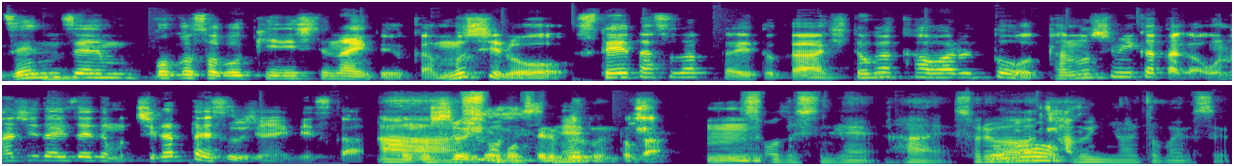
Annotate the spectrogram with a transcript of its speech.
全然僕そこ気にしてないというか、むしろステータスだったりとか人が変わると楽しみ方が同じ題材でも違ったりするじゃないですか面白いと思ってるそうですね部分とかう,、そうですね。はい。それは多分にあると思います。ん、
